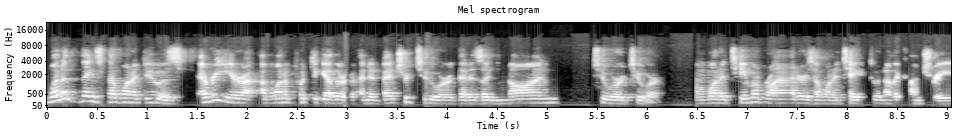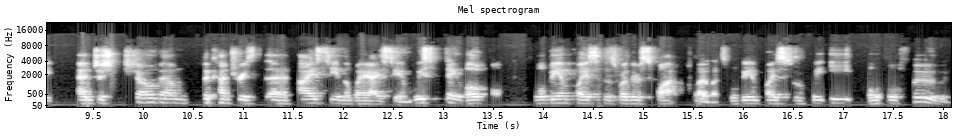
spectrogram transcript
one of the things I want to do is every year I want to put together an adventure tour that is a non tour tour. I want a team of riders I want to take to another country and to show them the countries that I see in the way I see them. We stay local. We'll be in places where there's squat toilets. We'll be in places where we eat local food.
